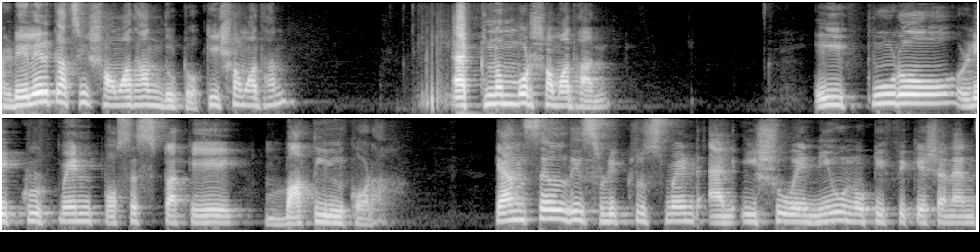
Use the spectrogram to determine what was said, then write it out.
রেলের কাছে সমাধান দুটো। কি সমাধান? এক নম্বর সমাধান এই পুরো রিক্রুটমেন্ট প্রসেসটাকে বাতিল করা। Cancel this recruitment and issue a new notification and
